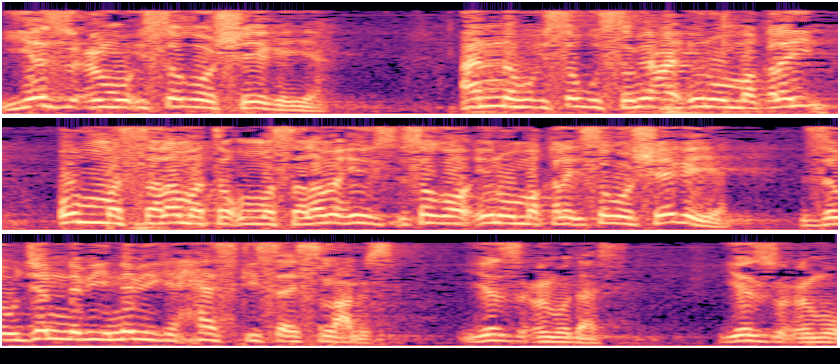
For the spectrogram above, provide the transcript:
Yazcumu isagoo sheegaya annahu isagu samica inuu maqlay umma salamata umma salama isagoo inuu maqlay isagoo sheegaya zawja nabiy nebiga xaaskiisa sal lla alay slam yazcumudaas yazcumu.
